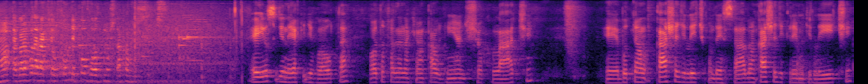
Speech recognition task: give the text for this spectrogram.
Pronto, agora eu vou levar aqui ao forno, depois eu volto mostrar pra vocês. É eu, Sidney, aqui de volta. Ó, tô fazendo aqui uma caldinha de chocolate. É, botei uma caixa de leite condensado, uma caixa de creme de leite,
